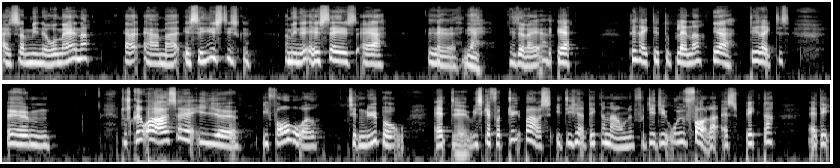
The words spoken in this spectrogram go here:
Altså mine romaner er, er meget essayistiske, og mine essays er øh, ja, litterære. Ja, det er rigtigt. Du blander. Ja. Det er rigtigt. Øhm, du skriver også i, øh, i forordet til den nye bog, at øh, vi skal fordybe os i de her digternavne, fordi de udfolder aspekter af det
